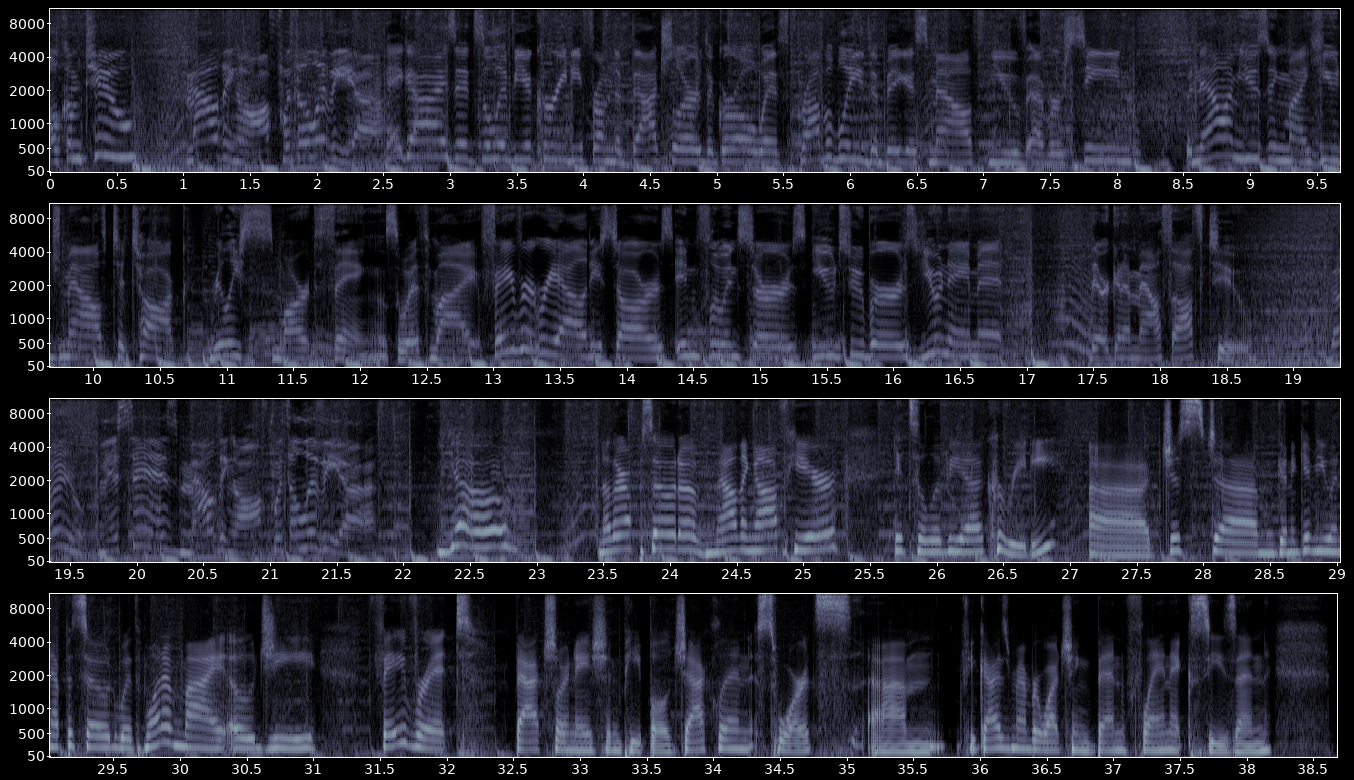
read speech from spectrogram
Welcome to Mouthing Off with Olivia. Hey guys, it's Olivia Caridi from The Bachelor, the girl with probably the biggest mouth you've ever seen. But now I'm using my huge mouth to talk really smart things with my favorite reality stars, influencers, YouTubers, you name it. They're gonna mouth off too. This is Mouthing Off with Olivia. Yo! Another episode of Mouthing Off here. It's Olivia Caridi. Uh, just um, going to give you an episode with one of my OG favorite Bachelor Nation people, Jaclyn Swartz, Um, if you guys remember watching Ben Flajnik's season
